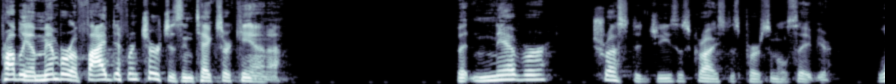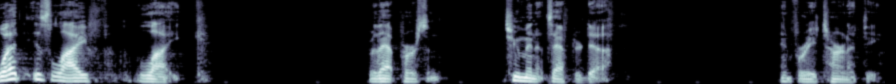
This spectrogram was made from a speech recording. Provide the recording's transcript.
probably a member of five different churches in Texarkana, but never trusted Jesus Christ as personal Savior. What is life like for that person? Two minutes after death and for eternity.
